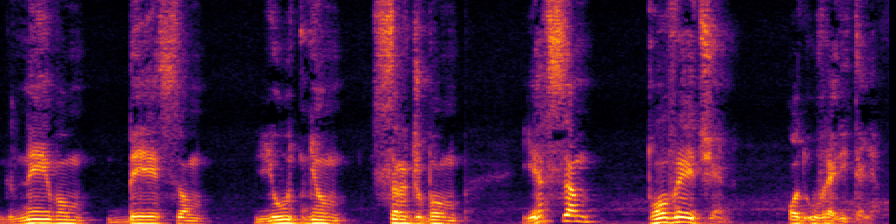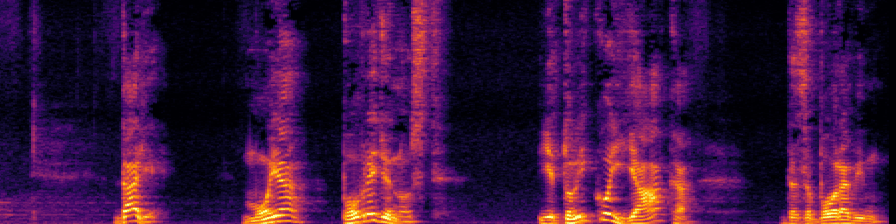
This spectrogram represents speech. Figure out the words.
gnevom, besom, ljutnjom, srđbom, jer sam povređen od uvreditelja. Dalje, moja povređenost je toliko jaka da zaboravim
